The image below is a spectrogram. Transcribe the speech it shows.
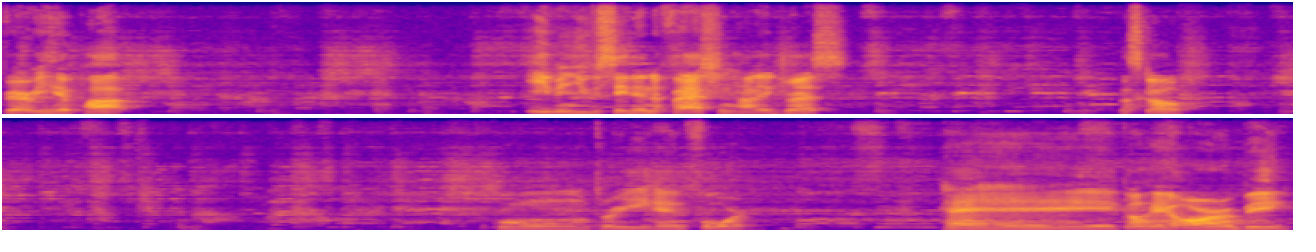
Very hip hop. Even you can see it in the fashion how they dress. Let's go. Boom, three and four. Hey, go ahead R&B.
